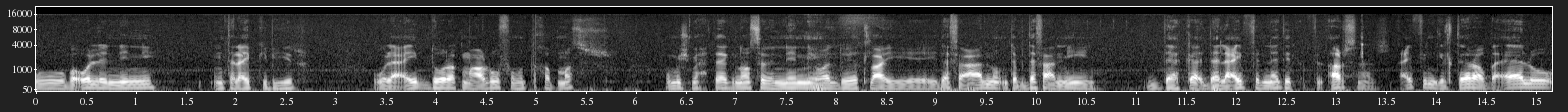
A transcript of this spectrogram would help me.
وبقول للنني انت لعيب كبير ولعيب دورك معروف في منتخب مصر ومش محتاج ناصر النني والده يطلع يدافع عنه. انت بتدافع عن مين؟ ده ك... ده لعيب في النادي في الأرسنال لعيب في إنجلترا وبقاله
